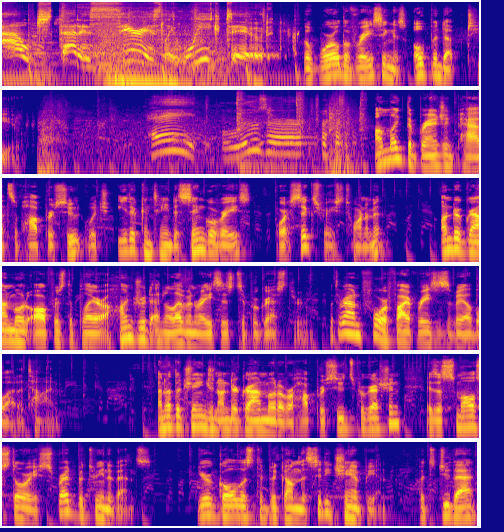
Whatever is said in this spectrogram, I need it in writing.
Ouch, that is seriously weak, dude. the world of racing is opened up to you. Hey, loser. Unlike the branching paths of Hot Pursuit, which either contained a single race or a six race tournament, Underground Mode offers the player 111 races to progress through, with around 4 or 5 races available at a time. Another change in Underground Mode over Hot Pursuit's progression is a small story spread between events. Your goal is to become the city champion, but to do that,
